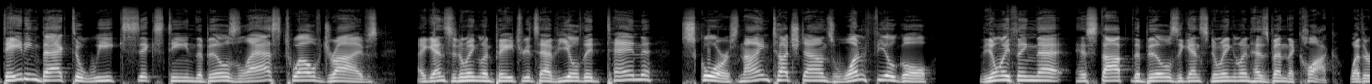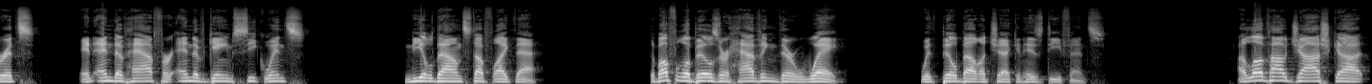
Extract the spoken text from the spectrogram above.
Dating back to week 16, the Bills' last 12 drives against the New England Patriots have yielded 10 scores, nine touchdowns, one field goal. The only thing that has stopped the Bills against New England has been the clock, whether it's an end of half or end of game sequence, kneel down, stuff like that. The Buffalo Bills are having their way with Bill Belichick and his defense. I love how Josh got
